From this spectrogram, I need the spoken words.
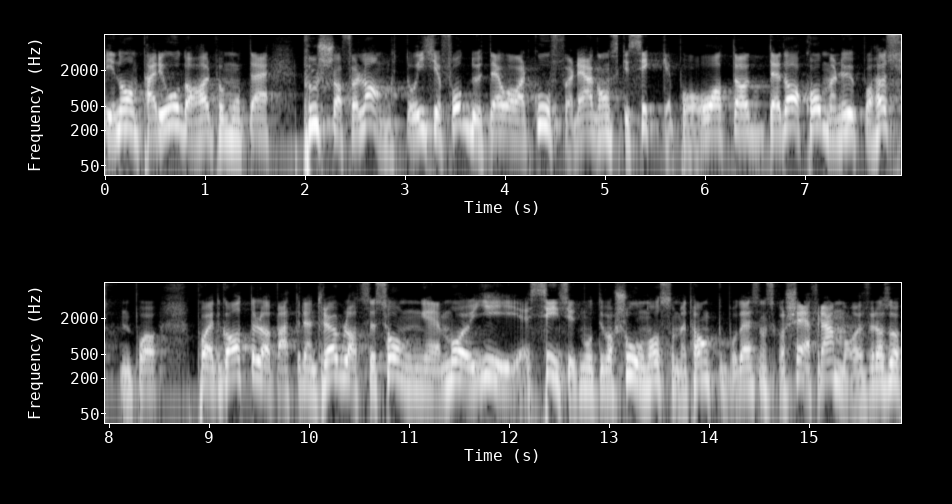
i noen perioder har på en måte pusha for langt og ikke fått ut det hun har vært god for, det er jeg ganske sikker på. Og at det da kommer nå på høsten på, på, et gateløp etter en trøblete sesong, eh, må jo gi sinnssykt motivasjon også med tanke på det som skal skje fremover. For altså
